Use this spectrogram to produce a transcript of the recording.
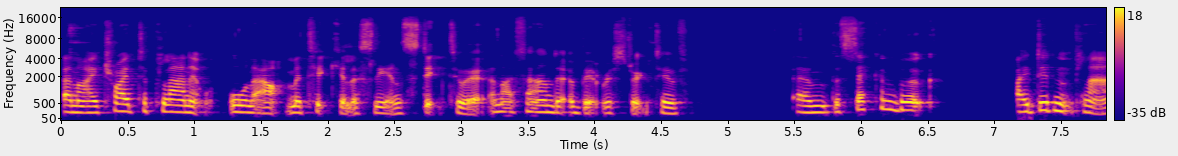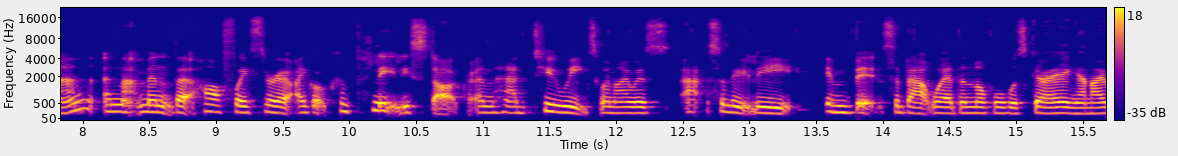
and I tried to plan it all out meticulously and stick to it, and I found it a bit restrictive. Um, the second book, I didn't plan, and that meant that halfway through it, I got completely stuck and had two weeks when I was absolutely in bits about where the novel was going. And I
